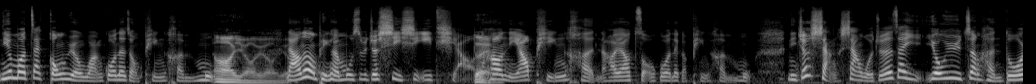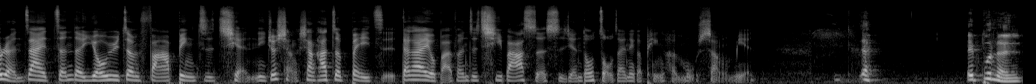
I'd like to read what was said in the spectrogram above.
你有没有在公园玩过那种平衡木？哦，有有有，然后那种平衡木是不是就细细一条？然后你要平衡，然后要走过那个平衡木。你就想象，我觉得在忧郁症，很多人在真的忧郁症发病之前，你就想象他这辈子大概有百分之七八十的时间都走在那个平衡木上面。哎，不能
